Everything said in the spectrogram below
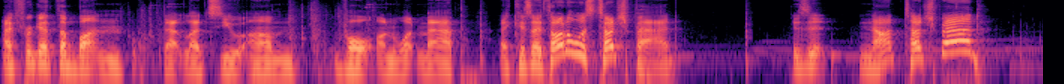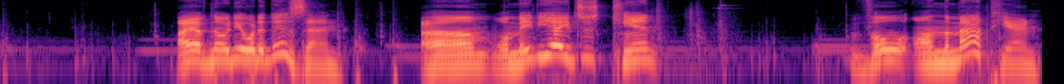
I forget the button that lets you um vote on what map. Because I thought it was touchpad. Is it not touchpad? I have no idea what it is then. Um, well maybe I just can't vote on the map here.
